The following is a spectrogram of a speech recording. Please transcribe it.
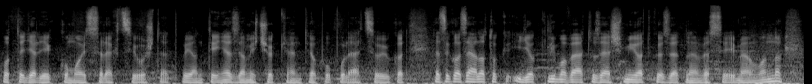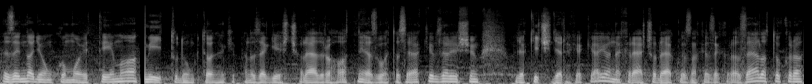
ott egy elég komoly szelekciós, tehát olyan tényező, ami csökkenti a populációjukat. Ezek az állatok így a klímaváltozás miatt közvetlen veszélyben vannak. Ez egy nagyon komoly téma. Mi így tudunk tulajdonképpen az egész családra hatni, ez volt az elképzelésünk, hogy a kicsi gyerekek eljönnek, rácsodálkoznak ezekre az állatokra,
